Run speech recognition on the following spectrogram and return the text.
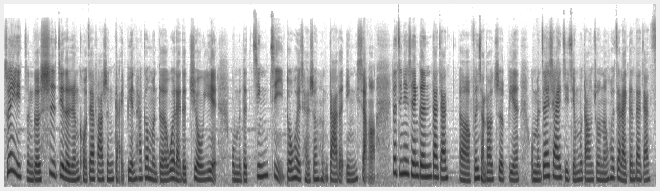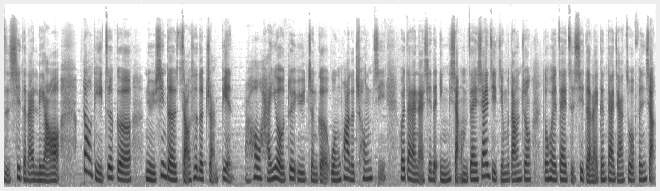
所以整个世界的人口在发生改变，它跟我们的未来的就业、我们的经济都会产生很大的影响啊。那今天先跟大家呃分享到这边，我们在下一集节目当中呢，会再来跟大家仔细的来聊，到底这个女性的角色的转变。然后还有对于整个文化的冲击会带来哪些的影响？我们在下一集节目当中都会再仔细的来跟大家做分享。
